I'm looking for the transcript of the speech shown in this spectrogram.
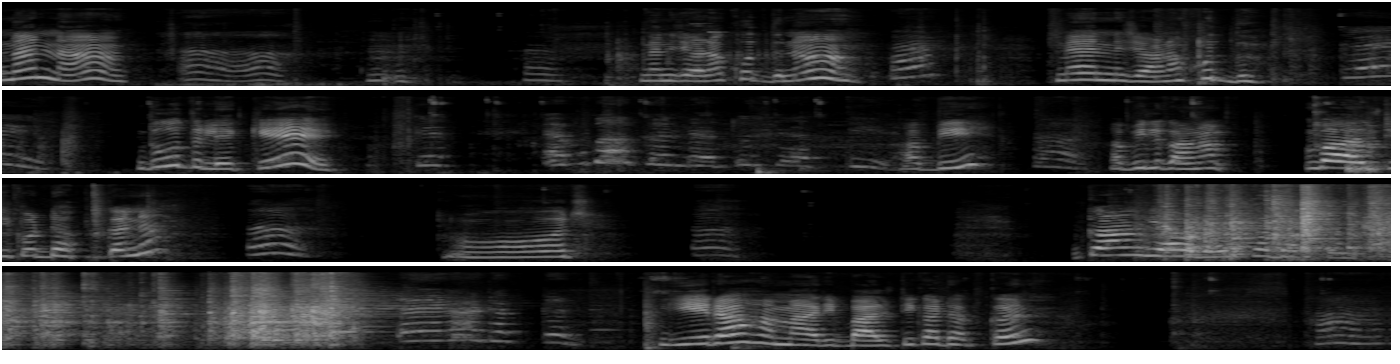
ना। ना हाँ। हम्म, हाँ। मैंने जाना खुद ना। मैंने जाना खुद। दूध लेके। तो अभी हाँ। अभी लगाना बाल्टी को ढक्कन। हाँ। और हाँ। कहाँ गया होगा इसका ढक्कन। ये रहा हमारी बाल्टी का ढक्कन। हाँ।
